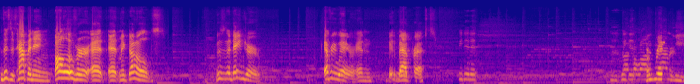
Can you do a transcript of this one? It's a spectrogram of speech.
this is happening all over at at McDonald's. This is a danger everywhere and b- bad press. We did it. We did. Hooray!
